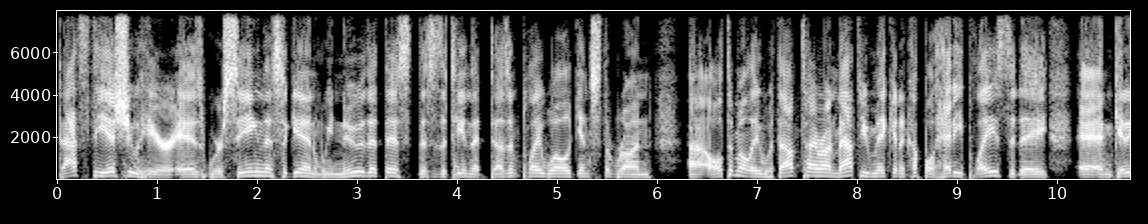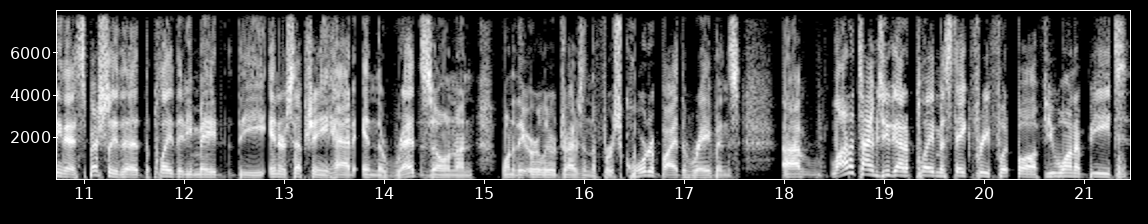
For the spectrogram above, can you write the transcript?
that's the issue here is we're seeing this again. We knew that this this is a team that doesn't play well against the run. Uh, ultimately without Tyrann Mathieu making a couple heady plays today and getting that especially the the play that he made the interception he had in the red zone on one of the earlier drives in the first quarter by the Ravens. Uh, a lot of times you got to play mistake free football if you want to beat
